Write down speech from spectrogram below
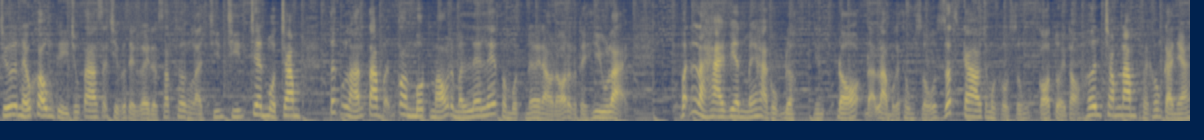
chứ nếu không thì chúng ta sẽ chỉ có thể gây được sát thương là 99 trên 100, tức là hắn ta vẫn còn một máu để mà lê lết vào một nơi nào đó để có thể heal lại vẫn là hai viên mới hạ gục được nhưng đó đã là một cái thông số rất cao cho một khẩu súng có tuổi thọ hơn trăm năm phải không cả nhà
